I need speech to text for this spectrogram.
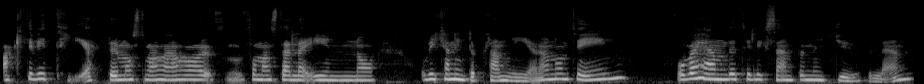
Aktiviteter måste man ha, får man ställa in och, och vi kan inte planera någonting. Och vad händer till exempel med julen?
